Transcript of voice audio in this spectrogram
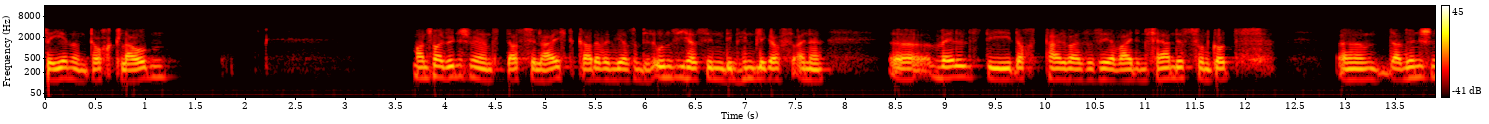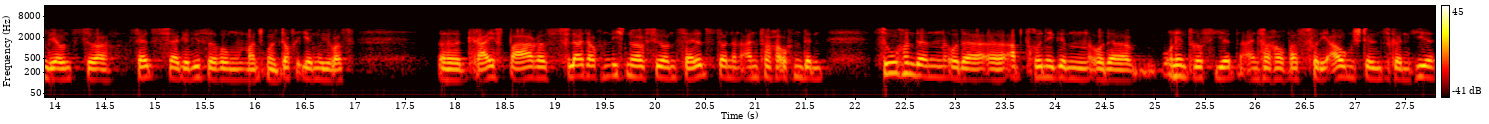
sehen und doch glauben. Manchmal wünschen wir uns das vielleicht, gerade wenn wir so ein bisschen unsicher sind im Hinblick auf eine äh, Welt, die doch teilweise sehr weit entfernt ist von Gott. Ähm, da wünschen wir uns zur Selbstvergewisserung manchmal doch irgendwie was äh, Greifbares, vielleicht auch nicht nur für uns selbst, sondern einfach auch in den Suchenden oder äh, Abtrünnigen oder Uninteressierten einfach auch was vor die Augen stellen zu können. Hier,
